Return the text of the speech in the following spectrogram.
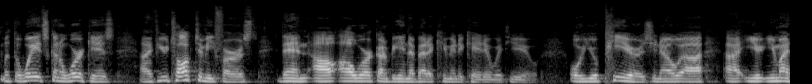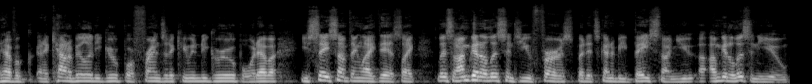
But the way it's going to work is uh, if you talk to me first, then I'll, I'll, work on being a better communicator with you or your peers. You know, uh, uh, you, you might have a, an accountability group or friends in a community group or whatever. You say something like this, like, listen, I'm going to listen to you first, but it's going to be based on you. I'm going to listen to you,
